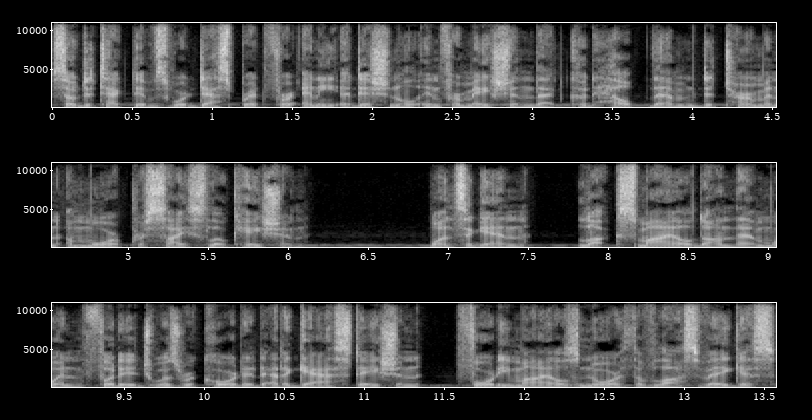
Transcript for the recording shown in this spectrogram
So detectives were desperate for any additional information that could help them determine a more precise location. Once again, Luck smiled on them when footage was recorded at a gas station 40 miles north of Las Vegas,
